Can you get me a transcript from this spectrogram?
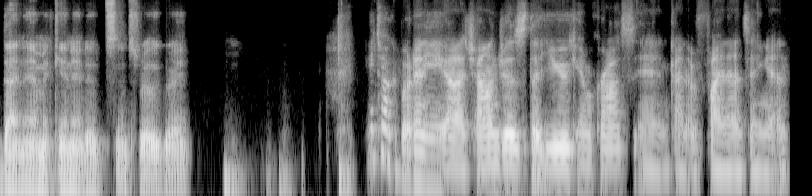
dynamic in it. It's it's really great. Can you talk about any uh, challenges that you came across in kind of financing and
